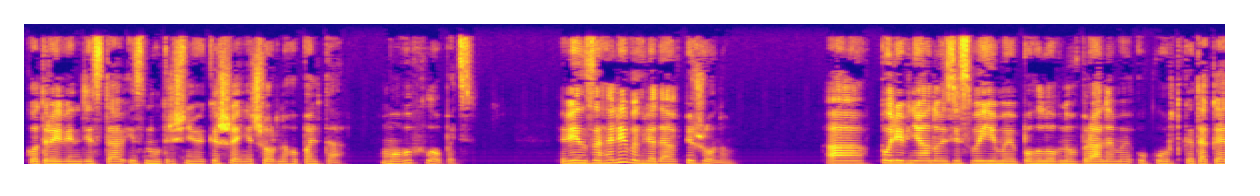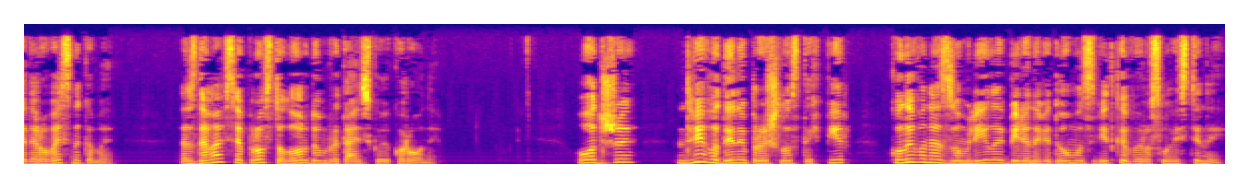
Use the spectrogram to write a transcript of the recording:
котрий він дістав із внутрішньої кишені чорного пальта, мовив хлопець. Він взагалі виглядав піжоном, а порівняно зі своїми поголовно вбраними у куртки та кеди ровесниками, здавався просто лордом британської корони. Отже, дві години пройшло з тих пір, коли вона зомліла біля невідомо звідки вирослої стіни,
